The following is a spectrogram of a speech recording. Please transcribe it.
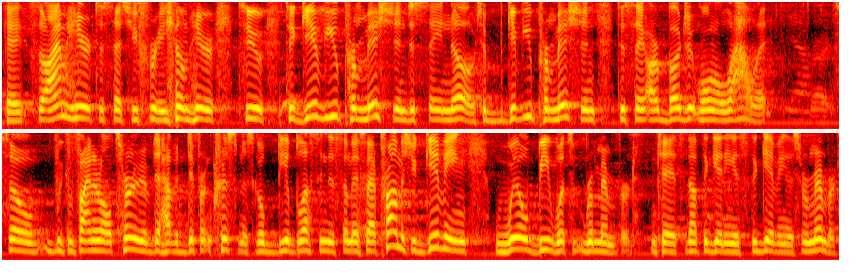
Okay, so I'm here to set you free. I'm here to, to give you permission to say no, to give you permission to say our budget won't allow it. So we can find an alternative to have a different Christmas. Go be a blessing to somebody. So I promise you, giving will be what's remembered. Okay, it's not the getting, it's the giving. It's remembered.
